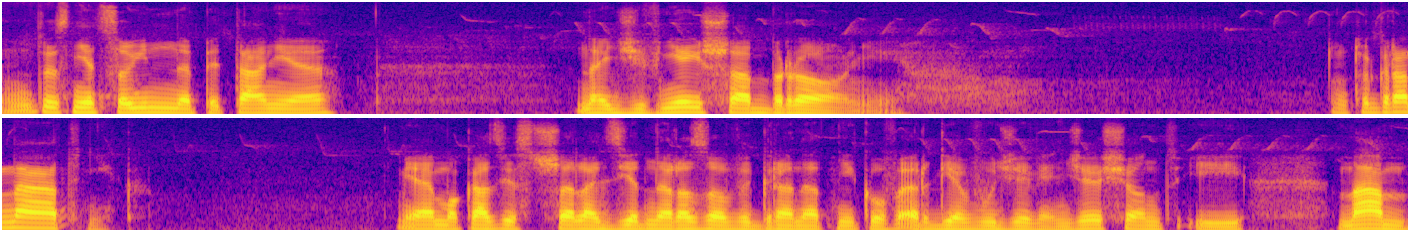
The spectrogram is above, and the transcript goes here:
No to jest nieco inne pytanie. Najdziwniejsza broń. No to granatnik. Miałem okazję strzelać z jednorazowych granatników RGW-90 i mam,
